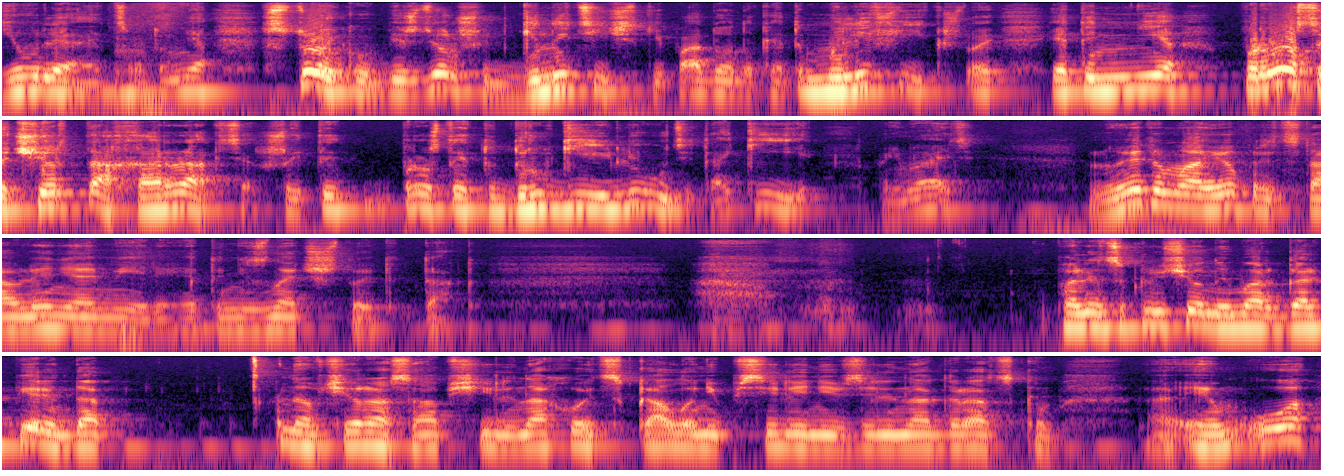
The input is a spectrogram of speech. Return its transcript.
является. Вот у меня стойко убежден, что это генетический подонок, это малефик, что это не просто черта характера, что это просто это другие люди такие, понимаете? Но это мое представление о мире, это не значит, что это так. Политзаключенный Марк Гальперин, да, нам вчера сообщили, находится в колонии поселения в Зеленоградском МО.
